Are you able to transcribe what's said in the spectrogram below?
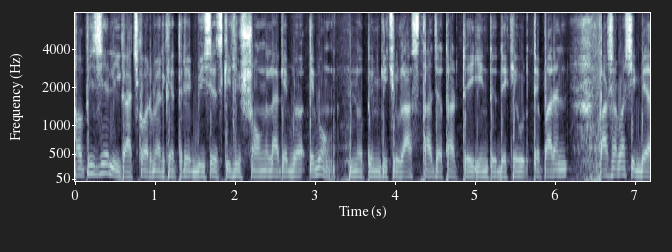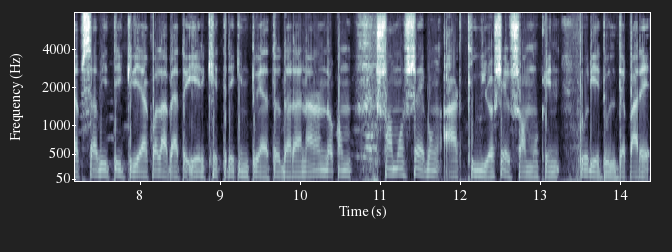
অফিসিয়ালি কাজকর্মের ক্ষেত্রে বিশেষ কিছু এব- এবং নতুন কিছু রাস্তা যথার্থই কিন্তু দেখে উঠতে পারেন। পাশাপাশি ব্যবসা ভিত্তিক ক্রিয়াকলাপ এত এর ক্ষেত্রে কিন্তু এত দ্বারা নানান রকম সমস্যা এবং আর্থিক লসের সম্মুখীন করিয়ে তুলতে পারে।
